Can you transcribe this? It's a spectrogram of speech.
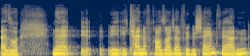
also ne, äh, keine Frau sollte dafür geschämt werden.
